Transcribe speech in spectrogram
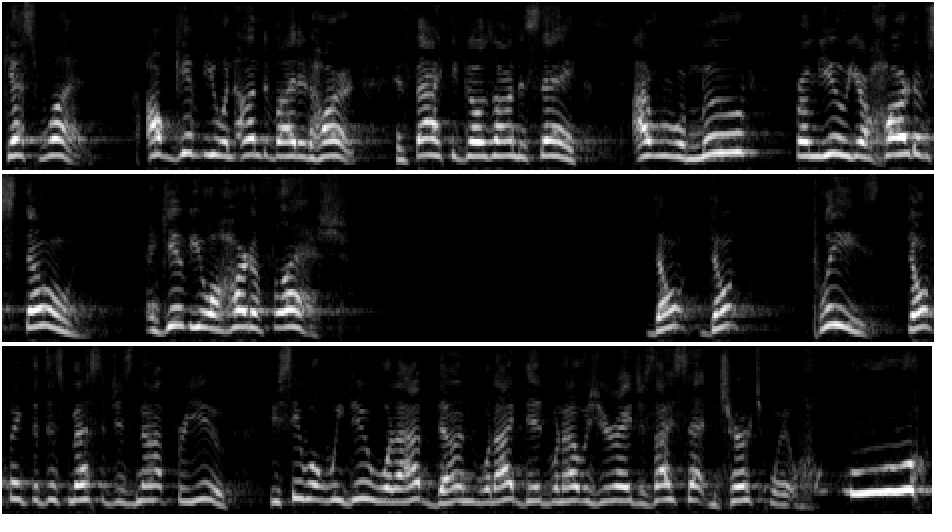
guess what? I'll give you an undivided heart. In fact, he goes on to say, I will remove from you your heart of stone and give you a heart of flesh. Don't, don't, please, don't think that this message is not for you. You see what we do, what I've done, what I did when I was your age is I sat in church and went, ooh,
